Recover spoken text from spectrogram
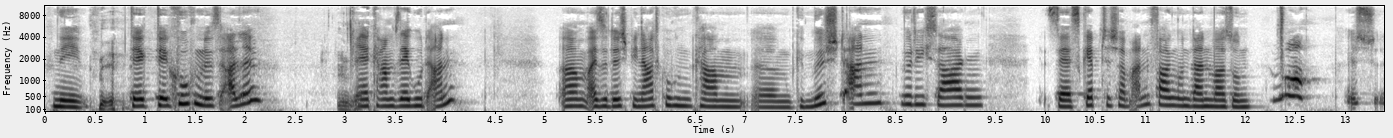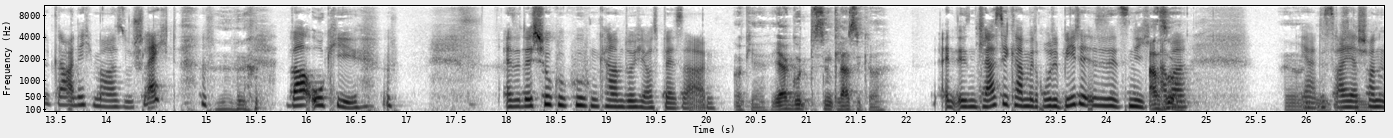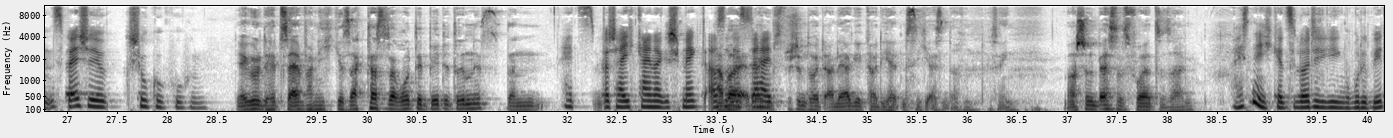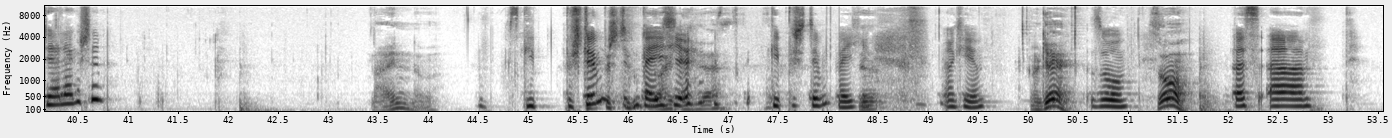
Nee, Der, der Kuchen ist alle. Er kam sehr gut an. Ähm, also der Spinatkuchen kam ähm, gemischt an, würde ich sagen. Sehr skeptisch am Anfang und dann war so ein, "Ja, ist gar nicht mal so schlecht. war okay. Also der Schokokuchen kam durchaus besser an. Okay. Ja, gut, das ist ein Klassiker. Ein, ein Klassiker mit rote Beete ist es jetzt nicht, so. aber ja, gut, das war ja schon ein Special Schokokuchen. Ja, gut, hättest du einfach nicht gesagt, dass da rote Beete drin ist, dann. Hätte wahrscheinlich keiner geschmeckt, außer aber dass da halt, bestimmt heute Allergiker, die hätten es nicht essen dürfen. Deswegen war schon besser, das vorher zu sagen. weiß nicht, kennst du Leute, die gegen rote Beete allergisch sind? Nein, aber. Es gibt bestimmt, bestimmt welche. Leute, ja. Es gibt bestimmt welche. Okay, Okay, so, so. was, äh,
